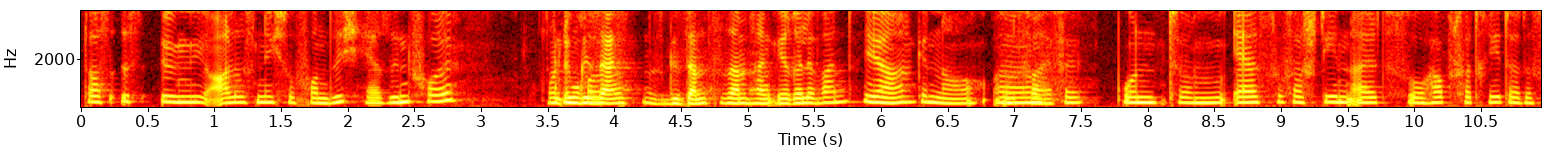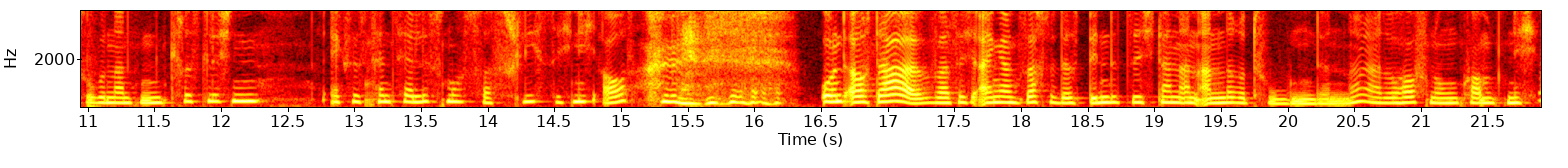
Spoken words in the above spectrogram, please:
das ist irgendwie alles nicht so von sich her sinnvoll. Und im Gesang, Gesamtzusammenhang irrelevant? Ja, genau. Im äh, Zweifel. Und ähm, er ist zu verstehen als so Hauptvertreter des sogenannten christlichen Existenzialismus. Das schließt sich nicht aus. Und auch da, was ich eingangs sagte, das bindet sich dann an andere Tugenden. Ne? Also Hoffnung kommt nicht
